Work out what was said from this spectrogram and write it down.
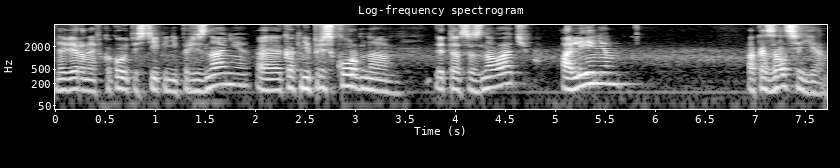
наверное, в какой-то степени признание, э, как не прискорбно это осознавать, оленем оказался я.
